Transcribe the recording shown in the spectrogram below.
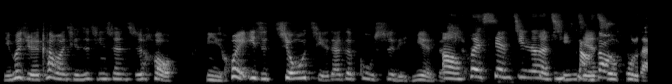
你会觉得看完前世今生之后，你会一直纠结在这故事里面的，哦，会陷进那个情节出不来。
